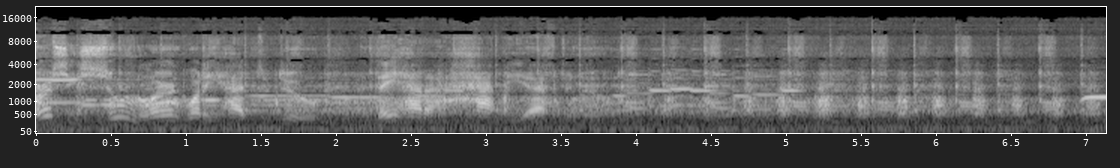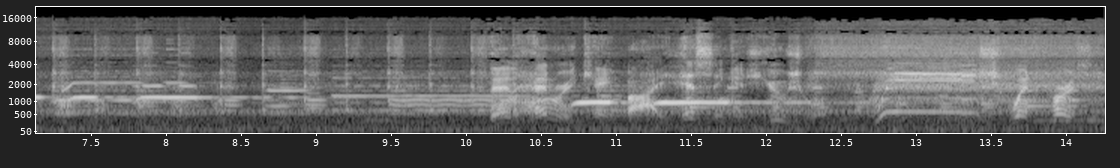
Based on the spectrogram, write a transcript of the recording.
Percy soon learned what he had to do, they had a happy afternoon. Then Henry came by, hissing as usual. Wheesh went Percy.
